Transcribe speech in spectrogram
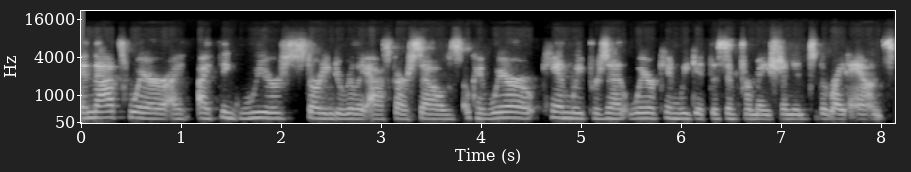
And that's where I, I think we're starting to really ask ourselves okay, where can we present? Where can we get this information into the right hands?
